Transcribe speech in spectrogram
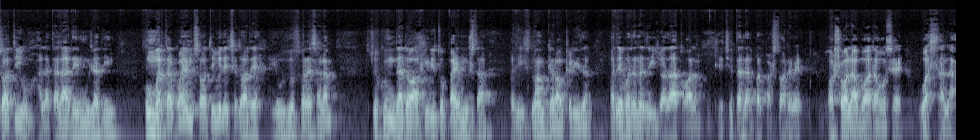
ساتي او الله تعالی دې موږ دین هم ورته قایم ساتي ولې چې دا د حضور صلی الله علیه وسلم چې کوم د دو اخیری تو پای موږ ته په دې اسلام کې راکړی ده په دې بدنه زه اجازه غواړم چې ته لر پر پښتانه وې خوشاله آباد اوسې وسلام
